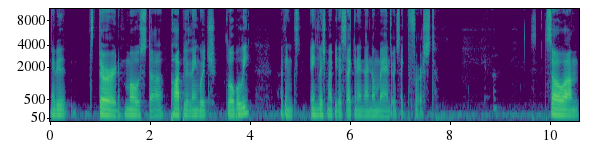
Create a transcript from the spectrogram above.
maybe the third most uh, popular language globally. I think English might be the second, and I know Mandarin's like the first. Yeah. So um,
